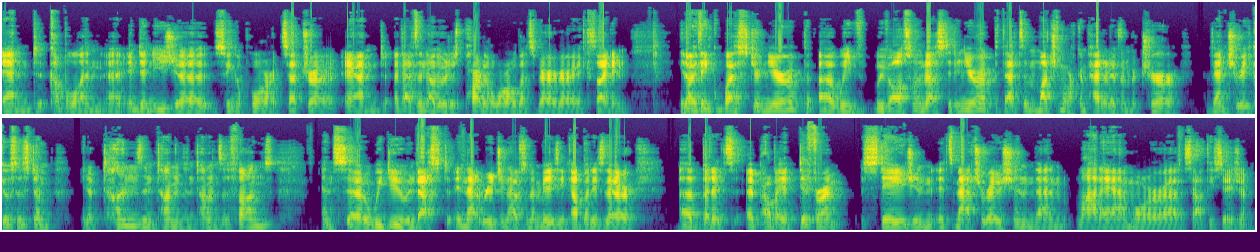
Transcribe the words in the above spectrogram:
and a couple in uh, Indonesia, Singapore, etc. And that's another just part of the world that's very, very exciting. You know, I think Western Europe, uh, we've we've also invested in Europe. That's a much more competitive and mature venture ecosystem. You know, tons and tons and tons of funds, and so we do invest in that region. Have some amazing companies there uh, but it's a, probably a different stage in its maturation than LATAM or uh, Southeast Asia.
